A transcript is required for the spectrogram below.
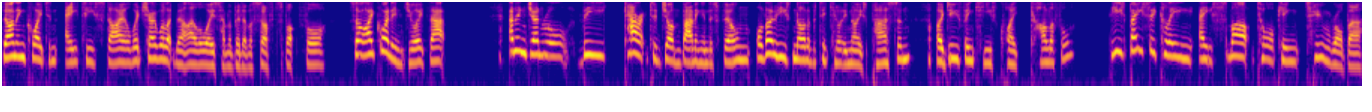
done in quite an 80s style, which I will admit I'll always have a bit of a soft spot for. So I quite enjoyed that. And in general, the character John Banning in this film, although he's not a particularly nice person, I do think he's quite colourful. He's basically a smart talking tomb robber,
